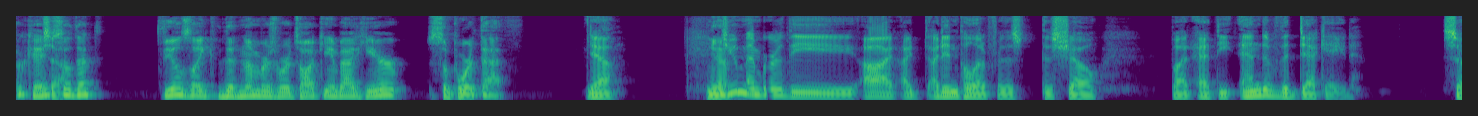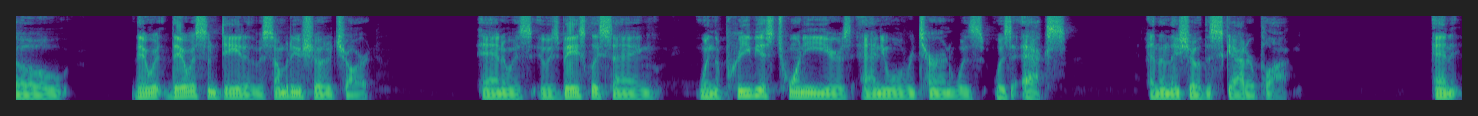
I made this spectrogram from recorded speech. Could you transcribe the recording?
Okay, so. so that feels like the numbers we're talking about here support that. Yeah. Yeah. Do you remember the? Uh, I, I I didn't pull it up for this this show, but at the end of the decade, so there were there was some data. There was somebody who showed a chart and it was it was basically saying when the previous 20 years annual return was was x and then they showed the scatter plot and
